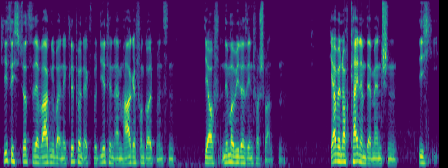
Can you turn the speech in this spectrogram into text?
Schließlich stürzte der Wagen über eine Klippe und explodierte in einem Hagel von Goldmünzen, die auf Nimmerwiedersehen verschwanden. Ich habe noch keinem der Menschen, die ich,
